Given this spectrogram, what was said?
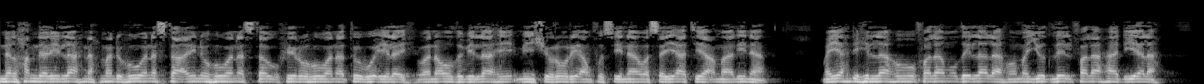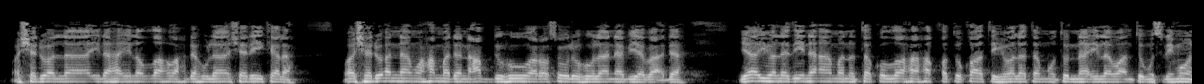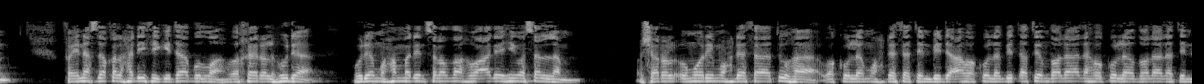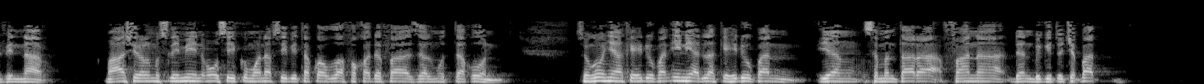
إن الحمد لله نحمده ونستعينه ونستغفره ونتوب إليه ونعوذ بالله من شرور أنفسنا وسيئات أعمالنا. من يهده الله فلا مضل له ومن يضلل فلا هادي له. وأشهد أن لا إله إلا الله وحده لا شريك له. وأشهد أن محمدا عبده ورسوله لا نبي بعده. يا أيها الذين آمنوا اتقوا الله حق تقاته ولا تموتن إلا وأنتم مسلمون. فإن أصدق الحديث كتاب الله وخير الهدى هدى محمد صلى الله عليه وسلم. وشر الأمور محدثاتها وكل محدثة بدعة وكل بدعة ضلالة وكل ضلالة في النار معاشر المسلمين أوصيكم ونفسي بتقوى الله فقد فاز المتقون Sungguhnya kehidupan ini adalah kehidupan yang sementara, fana dan begitu cepat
